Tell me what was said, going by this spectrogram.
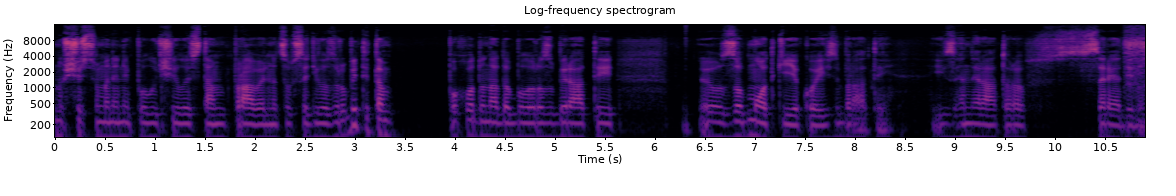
Ну, щось у мене не вийшло там правильно це все діло зробити. Там походу, треба було розбирати е, з обмотки якоїсь брати із генератора всередині.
